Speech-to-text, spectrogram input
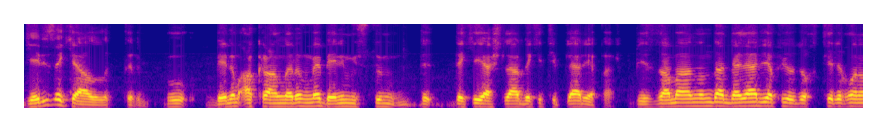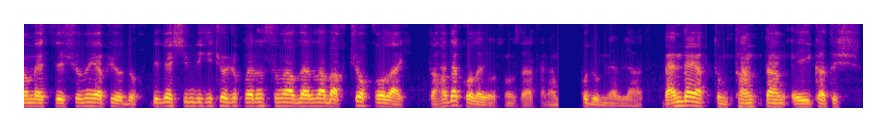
geri zekalılıktır. Bu benim akranlarım ve benim üstümdeki yaşlardaki tipler yapar. Biz zamanında neler yapıyorduk? Trigonometri şunu yapıyorduk. Bir de şimdiki çocukların sınavlarına bak çok kolay. Daha da kolay olsun zaten. Okudum evladım. Ben de yaptım tanktan eğik atış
